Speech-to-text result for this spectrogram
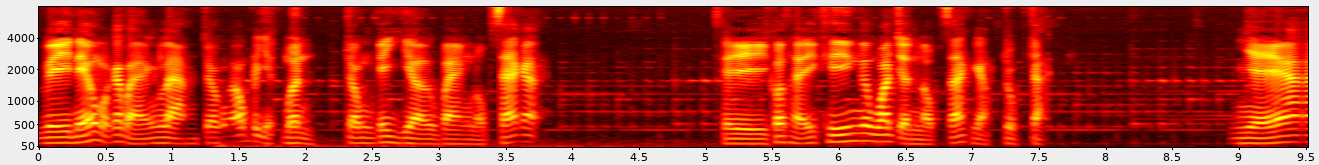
Vì nếu mà các bạn làm cho con ốc nó giật mình trong cái giờ vàng lột xác á, thì có thể khiến cái quá trình lột xác gặp trục trặc. Nhẹ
